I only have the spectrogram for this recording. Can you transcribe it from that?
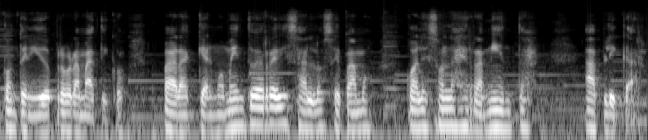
contenido programático para que al momento de revisarlo sepamos cuáles son las herramientas a aplicar.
